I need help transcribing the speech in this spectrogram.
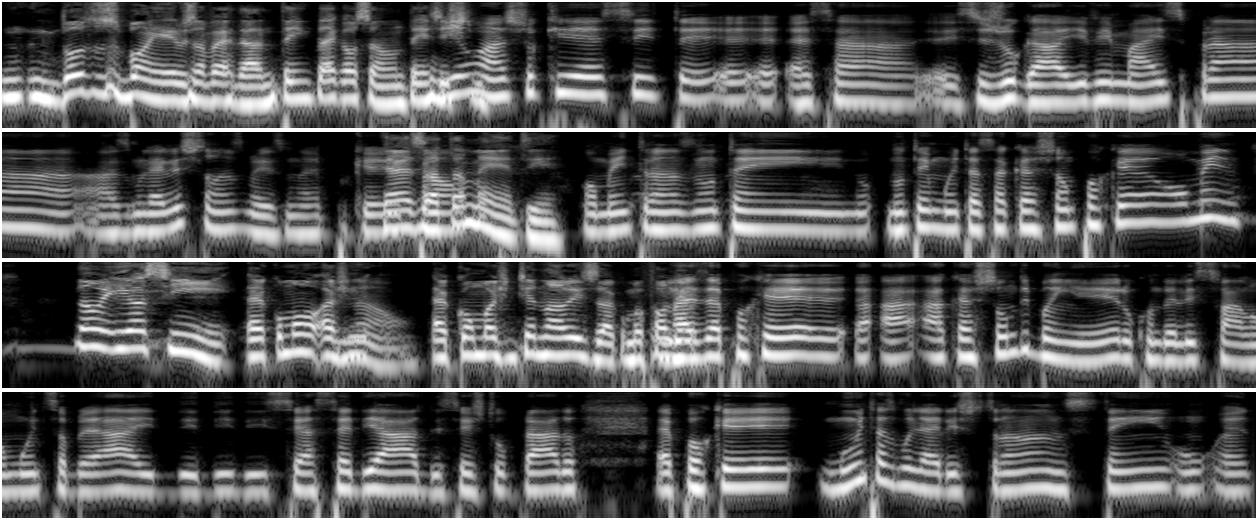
em todos os banheiros, na verdade, não tem pegação, não tem E existe. eu acho que esse, te- essa, esse julgar aí vem mais pra as mulheres trans mesmo, né? Porque É, exatamente. homem trans não tem, não, não tem muito essa questão, porque homem. Não, e assim, é como a gente, Não. é como a gente analisar, como eu falei. Mas é porque a, a questão de banheiro, quando eles falam muito sobre ah, de, de, de ser assediado, de ser estuprado, é porque muitas mulheres trans têm um, é,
